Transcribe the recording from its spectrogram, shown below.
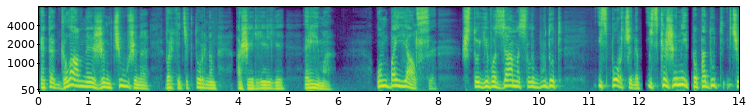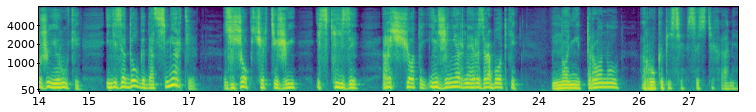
это главная жемчужина в архитектурном ожерелье Рима. Он боялся, что его замыслы будут испорчены, искажены, попадут в чужие руки – и незадолго до смерти сжег чертежи, эскизы, расчеты, инженерные разработки, но не тронул рукописи со стихами.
